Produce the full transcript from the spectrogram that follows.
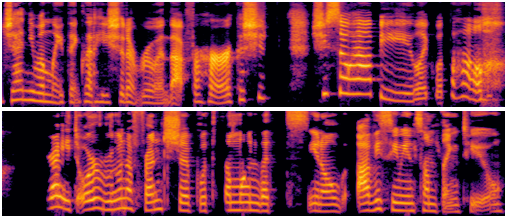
genuinely think that he shouldn't ruin that for her because she she's so happy like what the hell right. Or ruin a friendship with someone that's, you know, obviously means something to you.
